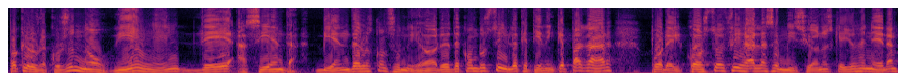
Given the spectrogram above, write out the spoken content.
porque los recursos no vienen de Hacienda, vienen de los consumidores de combustible que tienen que pagar por el costo de fijar las emisiones que ellos generan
